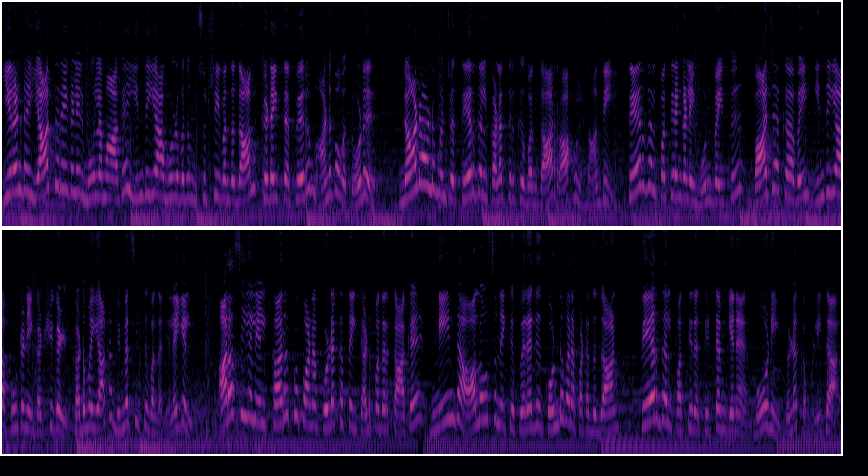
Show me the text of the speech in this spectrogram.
இரண்டு யாத்திரைகளின் மூலமாக இந்தியா முழுவதும் சுற்றி வந்ததால் கிடைத்த பெரும் அனுபவத்தோடு நாடாளுமன்ற தேர்தல் களத்திற்கு வந்தார் ராகுல் காந்தி. தேர்தல் பத்திரங்களை முன்வைத்து பாஜகவை இந்தியா கூட்டணி கட்சிகள் கடுமையாக விமர்சித்து வந்த நிலையில் அரசியலில் கருப்பு பண புழக்கத்தை தடுப்பதற்காக நீண்ட ஆலோசனைக்கு பிறகு கொண்டுவரப்பட்டதுதான் தேர்தல் பத்திர திட்டம் என மோடி விளக்கமளித்தார்.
